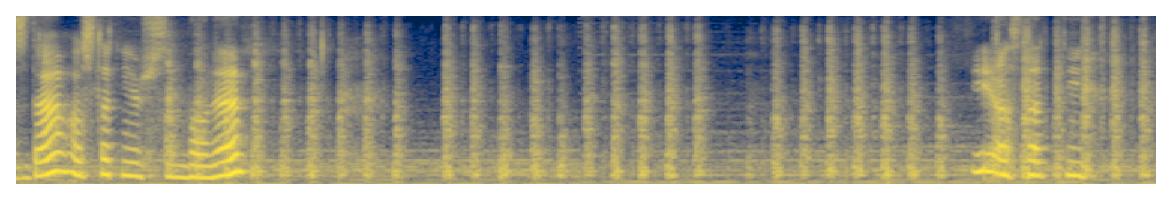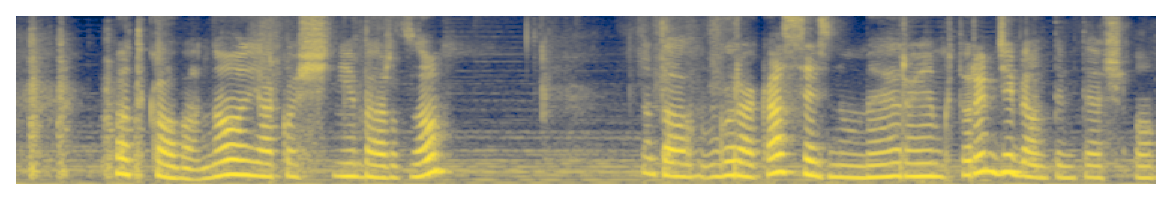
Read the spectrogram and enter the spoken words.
Gwiazda. Ostatnie już symbole. I ostatni podkowa. No, jakoś nie bardzo. No to góra kasy z numerem, którym dziewiątym też, o.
